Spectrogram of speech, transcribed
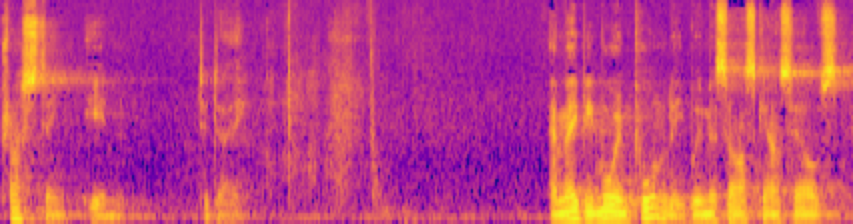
trusting in today? And maybe more importantly, we must ask ourselves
